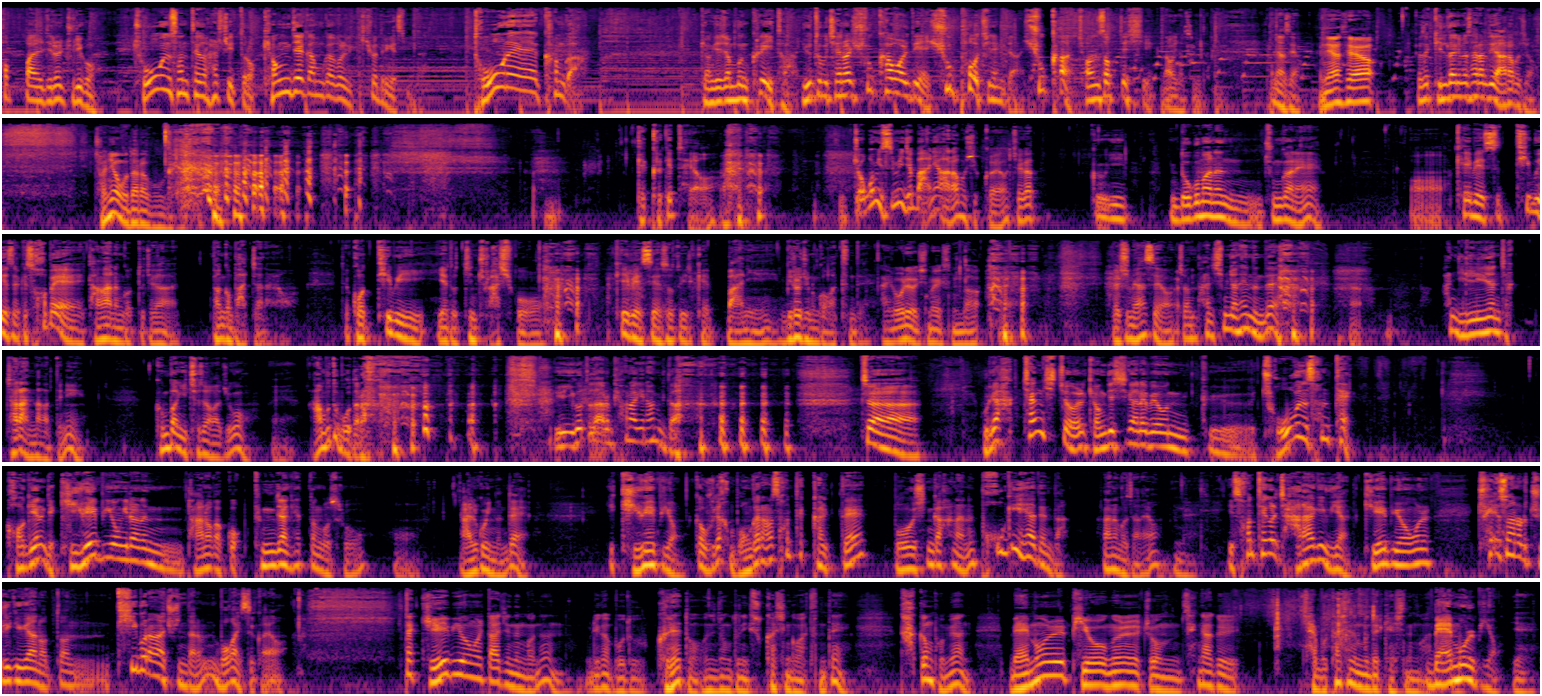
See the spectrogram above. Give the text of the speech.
헛발질을 줄이고 좋은 선택을 할 수 있도록 경제 감각을 키워드리겠습니다. 돈의 감각. 경제 전문 크리에이터 유튜브 채널 슈카월드의 슈퍼 진행자 슈카 전석재 씨 나오셨습니다. 안녕하세요. 안녕하세요. 그래서 길 다니면 사람들이 알아보죠. 전혀 못 알아보고. 그- 그렇게 돼요. 조금 있으면 이제 많이 알아보실 거예요. 제가 그 이 녹음하는 중간에 어, KBS TV에서 이렇게 섭외 당하는 것도 제가 방금 봤잖아요. 곧 TV에도 진출하시고 KBS에서도 이렇게 많이 밀어주는 것 같은데 아, 올해 열심히 하겠습니다. 열심히 하세요. 전 한 10년 했는데 어, 한 1, 2년 잘 안 나갔더니 금방 잊혀져가지고 예, 아무도 못 알아. 이- 이것도 나름 편하긴 합니다. 자, 우리가 학창 시절 경제 시간에 배운 그 좋은 선택 거기에는 이제 기회 비용이라는 단어가 꼭 등장했던 것으로 어, 알고 있는데 이 기회 비용, 그러니까 우리가 뭔가를 하나 선택할 때 무엇인가 하나는 포기해야 된다라는 거잖아요. 네. 이 선택을 잘하기 위한 기회 비용을 최소한으로 줄이기 위한 어떤 팁을 하나 주신다면 뭐가 있을까요? 일단 기회비용을 따지는 거는 우리가 모두 그래도 어느 정도는 익숙하신 것 같은데 가끔 보면 매몰 비용을 좀 생각을 잘 못하시는 분들이 계시는 것 같아요. 매몰 비용. 예.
